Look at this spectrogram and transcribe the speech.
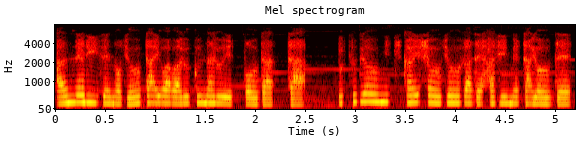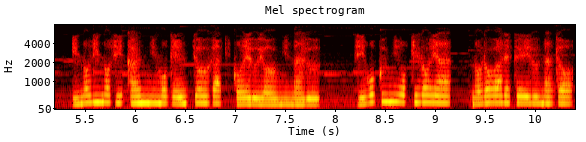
アンネリーゼの状態は悪くなる一方だった。うつ病に近い症状が出始めたようで、祈りの時間にも幻聴が聞こえるようになる。地獄に落ちろや、呪われているなど、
